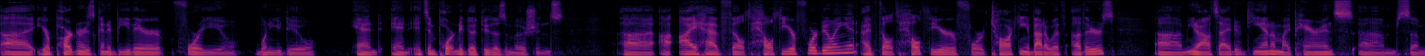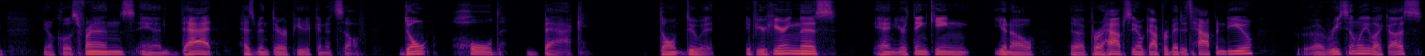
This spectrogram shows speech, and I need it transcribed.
Uh, your partner is going to be there for you when you do, and and it's important to go through those emotions. Uh, I have felt healthier for doing it. I've felt healthier for talking about it with others. Um, you know, outside of Deanna, my parents, um, some you know close friends, and that has been therapeutic in itself. Don't hold back. Don't do it. If you're hearing this and you're thinking, you know, uh, perhaps you know, God forbid, it's happened to you uh, recently, like us,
